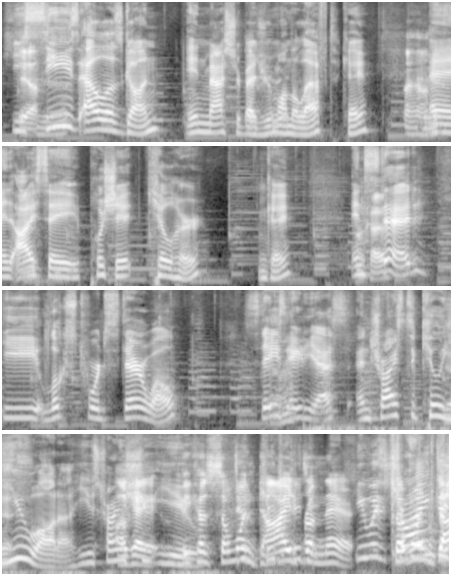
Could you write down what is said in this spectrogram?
He Yeah. sees Ela's gun in master bedroom on the left, okay? Uh-huh. And I say, push it, kill her, okay? Instead, he looks towards stairwell, stays ADS, and tries to kill Yes. you, Otta. He was trying to shoot you. because someone Dude, died KJ. from there. he was Someone trying to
